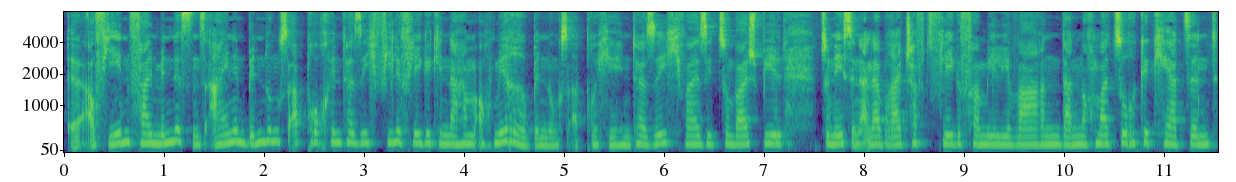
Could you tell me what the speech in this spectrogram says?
äh, auf jeden Fall mindestens einen Bindungsabbruch hinter sich. Viele Pflegekinder haben auch mehrere Bindungsabbrüche hinter sich, weil sie zum Beispiel zunächst in einer Bereitschaftspflegefamilie waren, dann nochmal zurückgekehrt sind,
